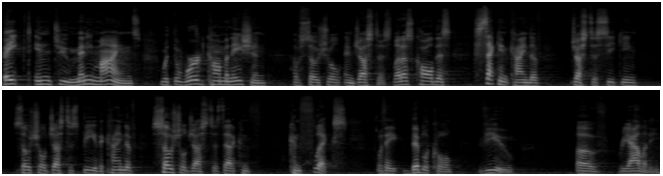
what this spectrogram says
baked into many minds with the word combination of social injustice. Let us call this second kind of justice seeking social justice be the kind of social justice that conf- conflicts with a biblical view of reality.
